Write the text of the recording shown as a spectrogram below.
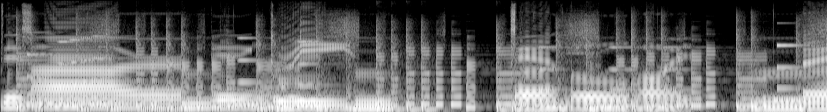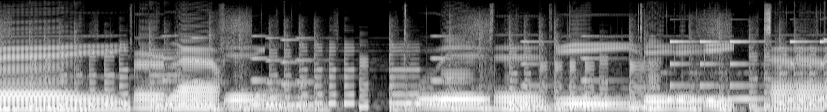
Disarming green Major laughing and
